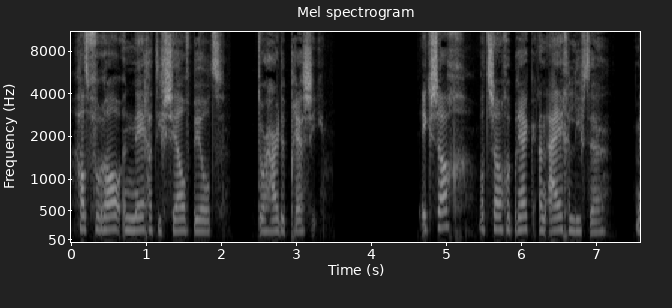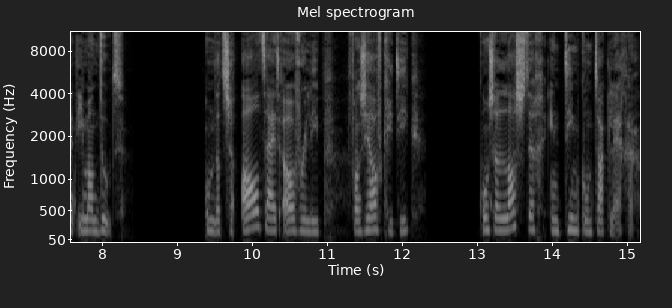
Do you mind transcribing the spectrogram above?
had vooral een negatief zelfbeeld door haar depressie. Ik zag wat zo'n gebrek aan eigenliefde met iemand doet. Omdat ze altijd overliep van zelfkritiek, kon ze lastig intiem contact leggen.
